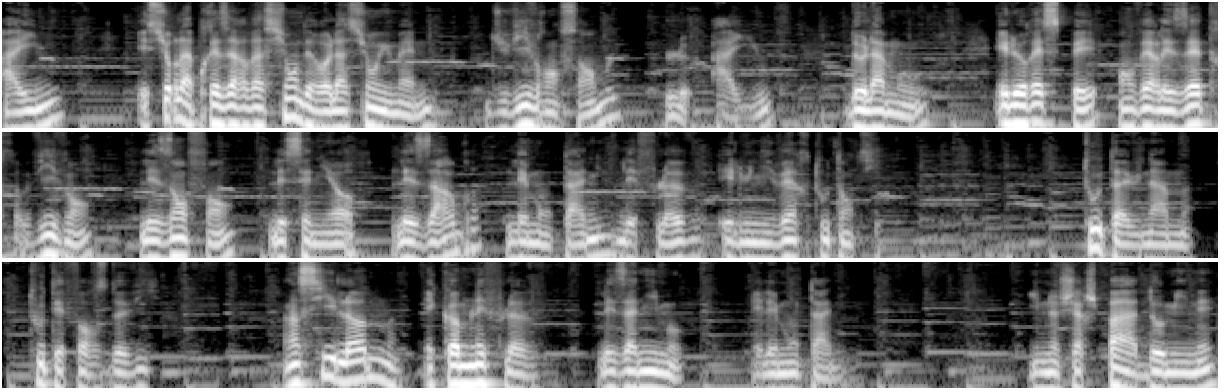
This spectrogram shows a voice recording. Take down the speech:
Aini, et sur la préservation des relations humaines, du vivre ensemble, le Ayu, de l'amour, et le respect envers les êtres vivants, les enfants, les seniors, les arbres, les montagnes, les fleuves et l'univers tout entier. Tout a une âme, tout est force de vie. Ainsi l'homme est comme les fleuves, les animaux et les montagnes. Il ne cherche pas à dominer,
